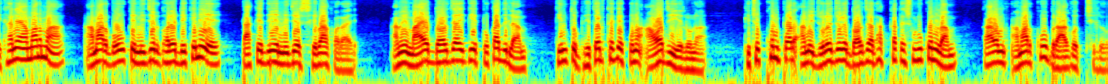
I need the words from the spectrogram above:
এখানে আমার মা আমার বউকে নিজের ঘরে ডেকে নিয়ে তাকে দিয়ে নিজের সেবা করায়। আমি মায়ের দরজায় গিয়ে টোকা দিলাম কিন্তু ভেতর থেকে কোনো আওয়াজই এলো না। কিছুক্ষণ পর আমি জোরে জোরে দরজা ধাক্কাতে শুরু করলাম, কারণ আমার খুব রাগ হচ্ছিল।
